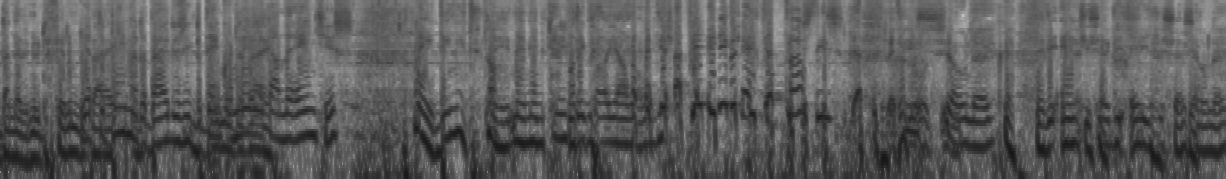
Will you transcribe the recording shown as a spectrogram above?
Dan heb ik nu de film Je erbij. hebt de beamer erbij, dus ik De denk onmiddellijk erbij. aan de eentjes. Nee, die niet. Nee, nee, nee. nee. Want ik wel jammer, want die vind ik echt fantastisch. Die is zo leuk. Nee, die eentjes. Nee, die eentjes zijn zo leuk.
